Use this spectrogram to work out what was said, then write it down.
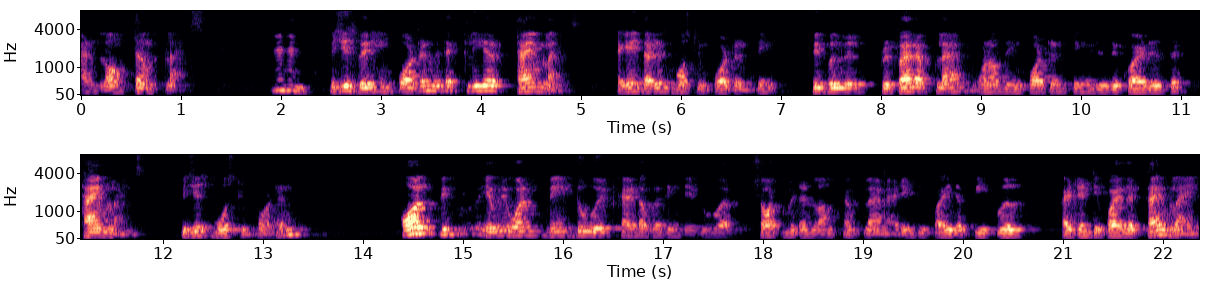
and long-term plans, Mhm. which is very important with a clear timelines. Again, that is most important thing. People will prepare a plan. One of the important thing which is required is the timelines, which is most important all people everyone may do it kind of a thing they do a short mid and long term plan identify the people identify the timeline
